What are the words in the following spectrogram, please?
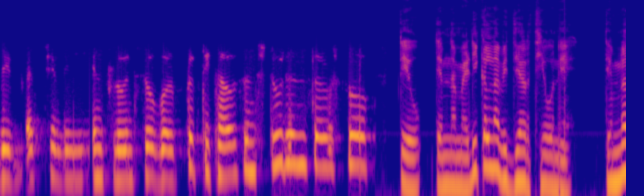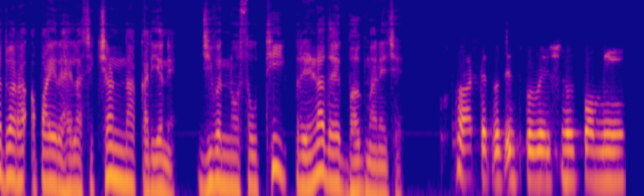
we've actually influenced over 50,000 students or so. તેઓ તેમના મેડિકલના વિદ્યાર્થીઓને તેમના દ્વારા અપાઈ રહેલા શિક્ષણના કાર્યને જીવનનો સૌથી પ્રેરણાદાયક ભાગ માને છે part that was inspirational for me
